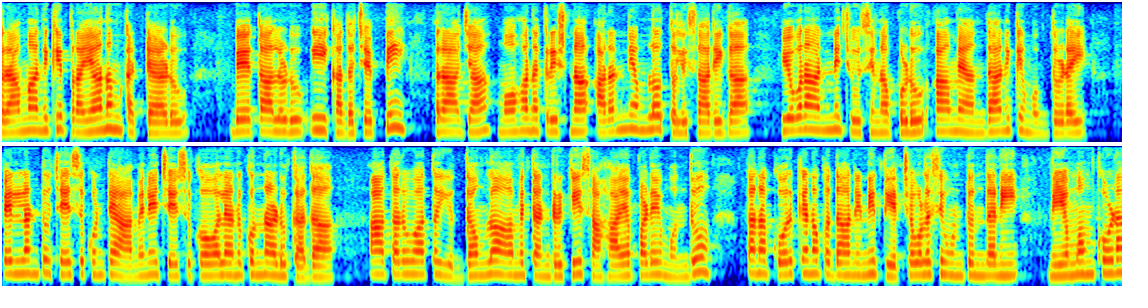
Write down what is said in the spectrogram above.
గ్రామానికి ప్రయాణం కట్టాడు. బేతాళుడు ఈ కథ చెప్పి రాజా మోహనకృష్ణ అరణ్యంలో తొలిసారిగా యువరాణ్ణి చూసినప్పుడు ఆమె అందానికి ముగ్ధుడై పెళ్ళంటూ చేసుకుంటే ఆమెనే చేసుకోవాలి అనుకున్నాడు కదా. ఆ తరువాత యుద్ధంలో ఆమె తండ్రికి సహాయపడే ముందు తన కోరికనొక దానిని తీర్చవలసి ఉంటుందని నియమం కూడా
